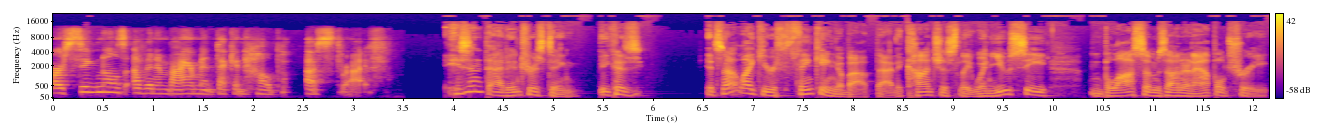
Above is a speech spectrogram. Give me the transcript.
are signals of an environment that can help us thrive. Isn't that interesting? Because it's not like you're thinking about that consciously. When you see blossoms on an apple tree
